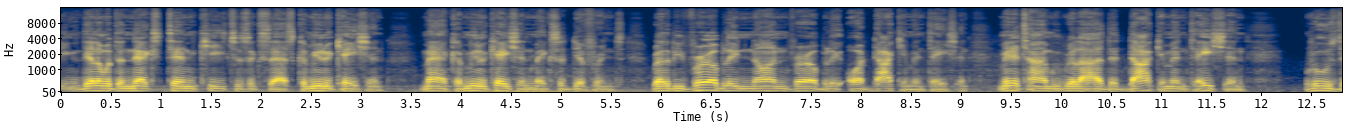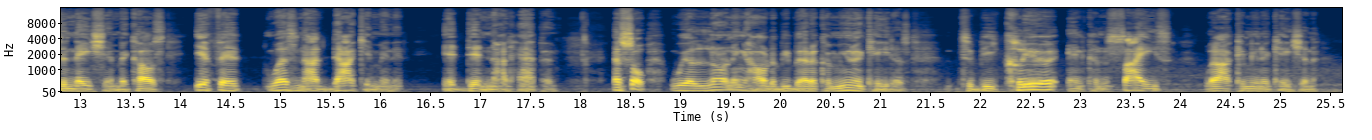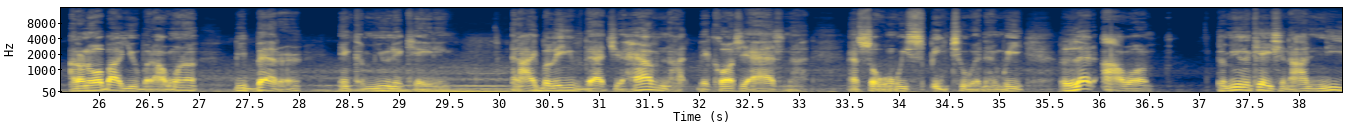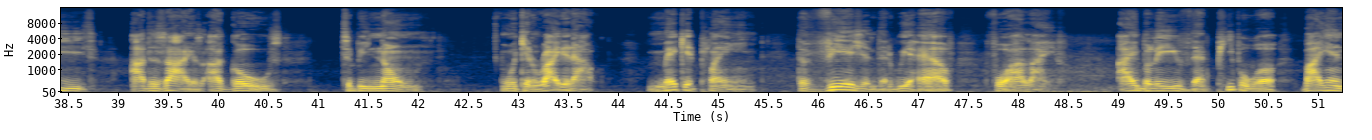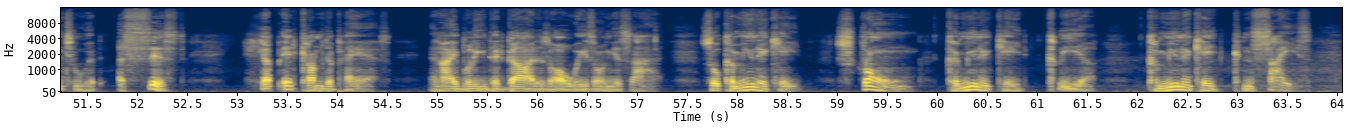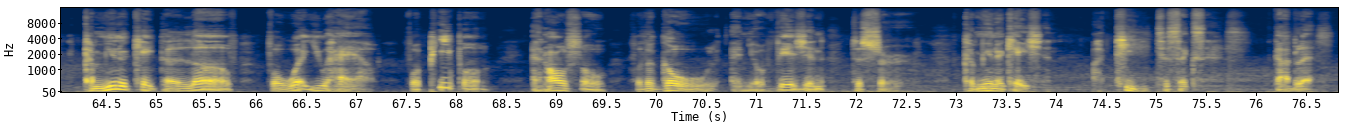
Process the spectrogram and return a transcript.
Dealing with the next 10 keys to success, communication. Man, communication makes a difference, whether it be verbally, non-verbally, or documentation. Many times we realize that documentation rules the nation because if it was not documented, it did not happen. And so we're learning how to be better communicators, to be clear and concise with our communication. I don't know about you, but I want to be better in communicating. And I believe that you have not because you ask not. And so when we speak to it and we let our communication, our needs, our desires, our goals to be known, we can write it out, make it plain, the vision that we have for our life. I believe that people will buy into it, assist, help it come to pass. And I believe that God is always on your side. So communicate strong, communicate clear, communicate concise, communicate the love for what you have for people and also for the goal and your vision to serve. Communication, a key to success. God bless.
